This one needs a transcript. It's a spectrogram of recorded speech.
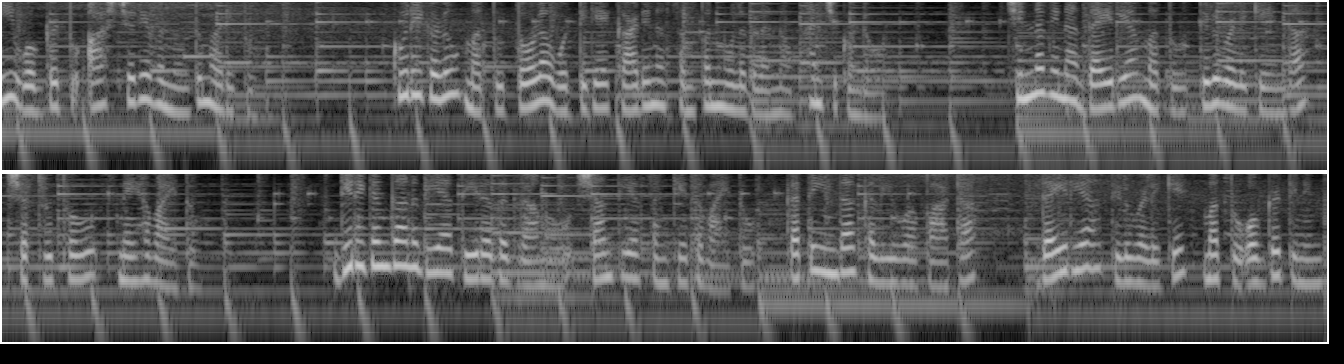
ಈ ಒಗ್ಗಟ್ಟು ಆಶ್ಚರ್ಯವನ್ನುಂಟು ಮಾಡಿತು ಕುರಿಗಳು ಮತ್ತು ತೋಳ ಒಟ್ಟಿಗೆ ಕಾಡಿನ ಸಂಪನ್ಮೂಲಗಳನ್ನು ಹಂಚಿಕೊಂಡವು. ಚಿನ್ನವಿನ ಧೈರ್ಯ ಮತ್ತು ತಿಳುವಳಿಕೆಯಿಂದ ಶತ್ರುತ್ವವು ಸ್ನೇಹವಾಯಿತು. ಗಿರಿಗಂಗಾ ನದಿಯ ತೀರದ ಗ್ರಾಮವು ಶಾಂತಿಯ ಸಂಕೇತವಾಯಿತು. ಕಥೆಯಿಂದ ಕಲಿಯುವ ಪಾಠ, ಧೈರ್ಯ, ತಿಳುವಳಿಕೆ ಮತ್ತು ಒಗ್ಗಟ್ಟಿನಿಂದ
